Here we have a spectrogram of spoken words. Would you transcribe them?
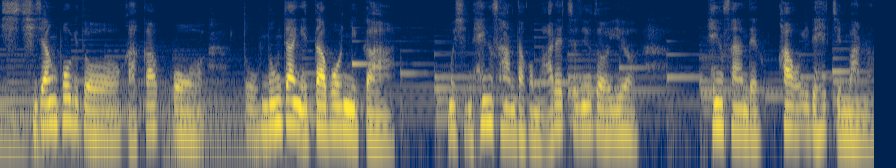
시- 시장 보기도 가깝고 또 운동장이 있다 보니까 무슨 행사한다고 말했더니도 이 행사하는데 가고 이래 했지만은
